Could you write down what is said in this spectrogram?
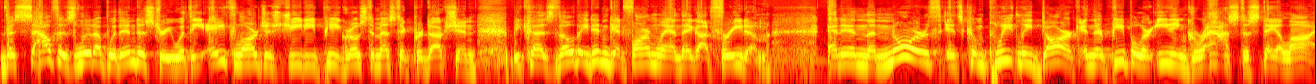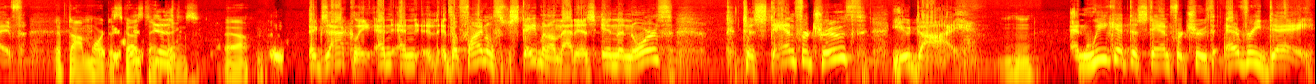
the South is lit up with industry with the eighth largest GDP, gross domestic production, because though they didn't get farmland, they got freedom. And in the North, it's completely dark, and their people are eating grass to stay alive. If not more disgusting is- things. Yeah. Exactly. And and the final statement on that is in the North, to stand for truth, you die. And we get to stand for truth every day,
